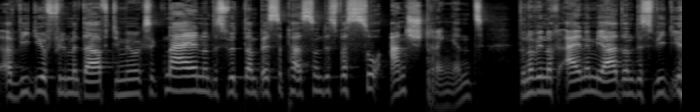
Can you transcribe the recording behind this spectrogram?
ein Video filmen darf. Die mir immer gesagt, nein, und es wird dann besser passen. Und es war so anstrengend. Dann habe ich nach einem Jahr dann das Video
